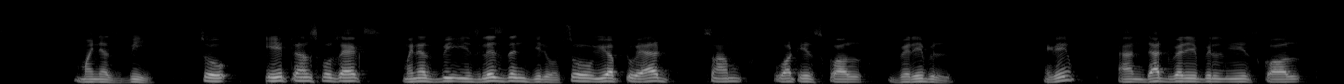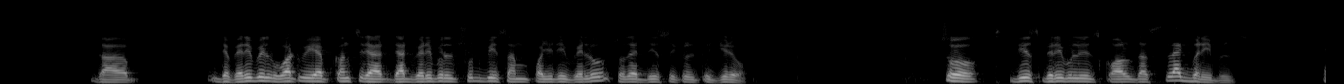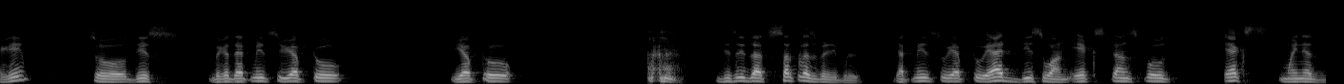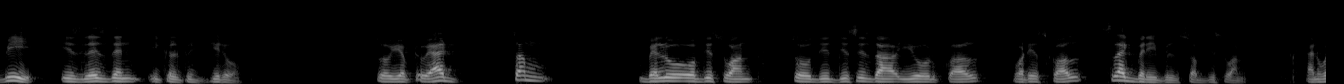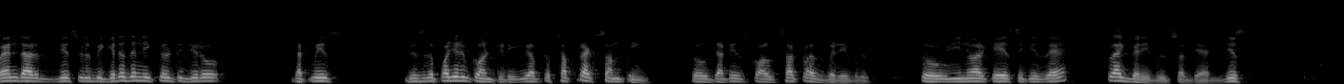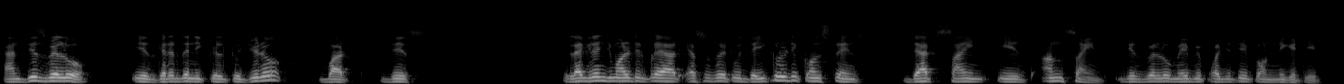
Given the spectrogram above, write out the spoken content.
minus B. So, A transpose x minus B is less than 0. So, you have to add some what is called variable okay and that variable is called the the variable what we have considered that variable should be some positive value. So, that this equal to 0. So, this variable is called the slack variables. Okay. So, this because that means you have to you have to this is the surplus variable that means, we have to add this one x transpose x minus b is less than equal to 0. So, you have to add some value of this one. So, this, this is the you call what is called slack variables of this one and when the this will be greater than equal to 0 that means, this is a positive quantity you have to subtract something. So, that is called surplus variable. So, in our case it is a slack variables are there this and this value is greater than equal to 0, but this Lagrange multiplier associated with the equality constraints that sign is unsigned this value may be positive or negative.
